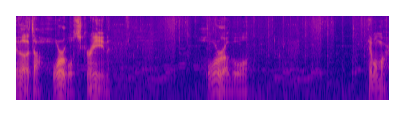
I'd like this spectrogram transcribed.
Oh, that's a horrible screen. Horrible. Hit one more.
